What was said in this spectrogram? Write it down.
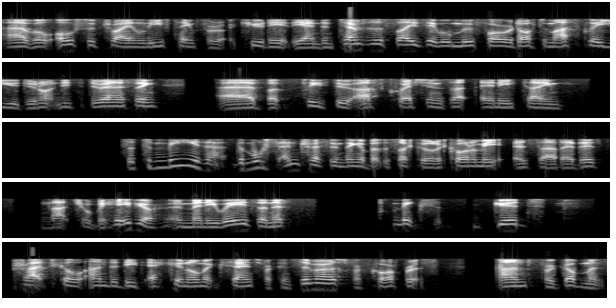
Uh, we'll also try and leave time for a Q&A at the end. In terms of the slides, they will move forward automatically. You do not need to do anything, uh, but please do ask questions at any time. So to me, the, the most interesting thing about the circular economy is that it is natural behaviour in many ways, and it makes good, practical, and indeed economic sense for consumers, for corporates, and for governments.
